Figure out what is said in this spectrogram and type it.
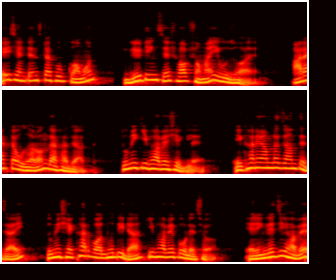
এই সেন্টেন্সটা খুব কমন গ্রিটিংসে সব সময় ইউজ হয়। আর একটা উদাহরণ দেখা যাক। তুমি কীভাবে শিখলে? এখানে আমরা জানতে চাই, তুমি শেখার পদ্ধতিটা কীভাবে করেছ? এর ইংরেজি হবে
